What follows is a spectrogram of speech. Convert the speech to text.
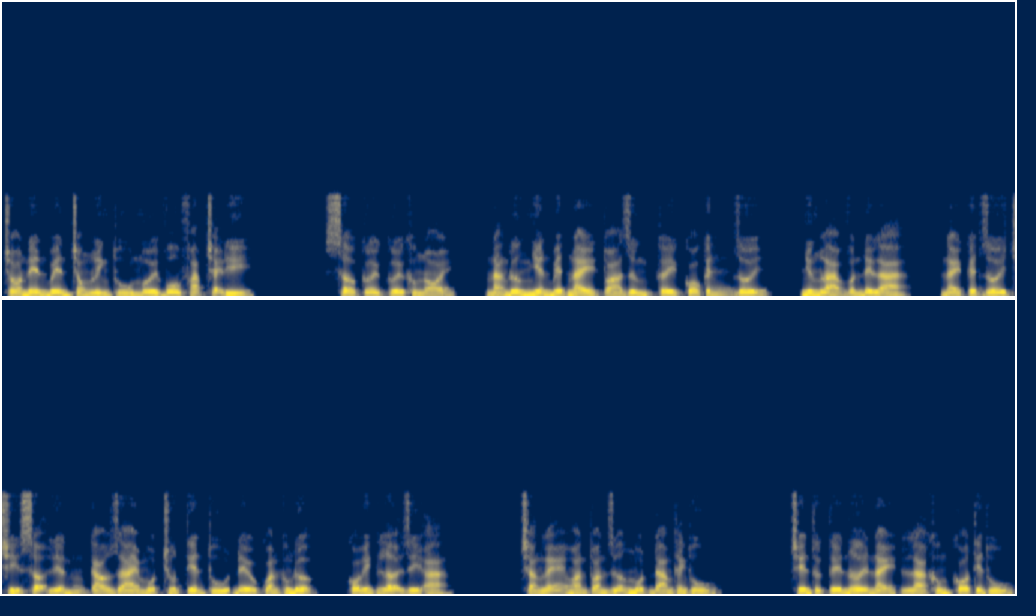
cho nên bên trong linh thú mới vô pháp chạy đi. Sở cười cười không nói, nàng đương nhiên biết này tòa rừng cây có kết giới, nhưng là vấn đề là, này kết giới chỉ sợ liền cao dai một chút tiên thú đều quan không được, có ích lợi gì à? Chẳng lẽ hoàn toàn dưỡng một đám thánh thú? Trên thực tế nơi này là không có tiên thú,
